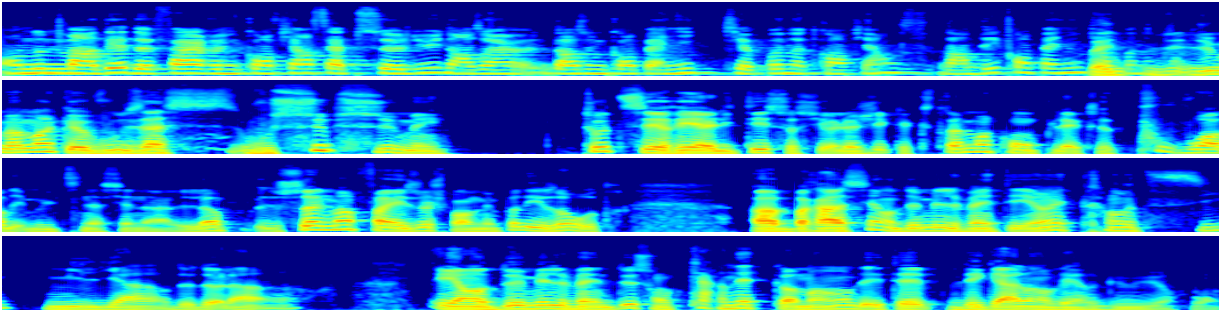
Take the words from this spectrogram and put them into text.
on nous demandait de faire une confiance absolue dans, un, dans une compagnie qui n'a pas notre confiance, dans des compagnies qui n'ont ben, pas notre confiance. Du moment que vous, vous subsumez toutes ces réalités sociologiques extrêmement complexes, le pouvoir des multinationales, là, seulement Pfizer, je ne parle même pas des autres, a brassé en 2021 36 milliards de dollars. Et en 2022, son carnet de commandes était d'égale envergure. Bon.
